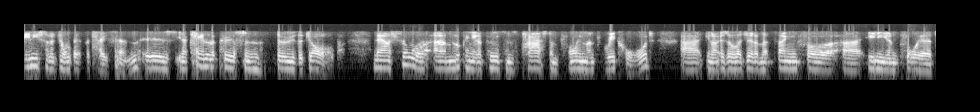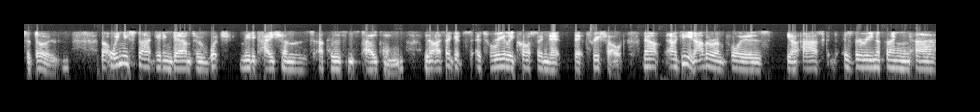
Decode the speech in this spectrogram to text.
any sort of job application is, you know, can the person do the job? Now, sure, um, looking at a person's past employment record, uh, you know, is a legitimate thing for uh, any employer to do. But when you start getting down to which medications a person's taking, you know, I think it's it's really crossing that, that threshold. Now, again, other employers, you know, ask, is there anything, uh,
